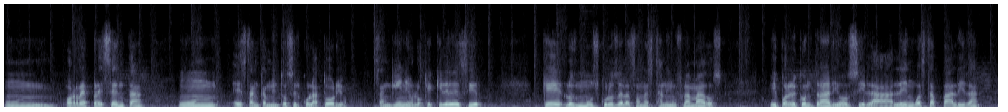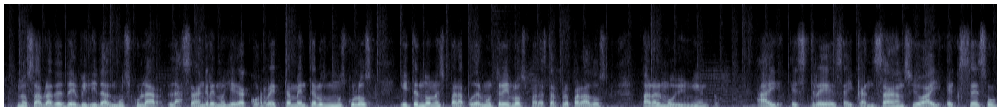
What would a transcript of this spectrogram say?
un o representa un estancamiento circulatorio sanguíneo, lo que quiere decir que los músculos de la zona están inflamados. Y por el contrario, si la lengua está pálida, nos habla de debilidad muscular. La sangre no llega correctamente a los músculos y tendones para poder nutrirlos, para estar preparados para el movimiento. Hay estrés, hay cansancio, hay exceso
